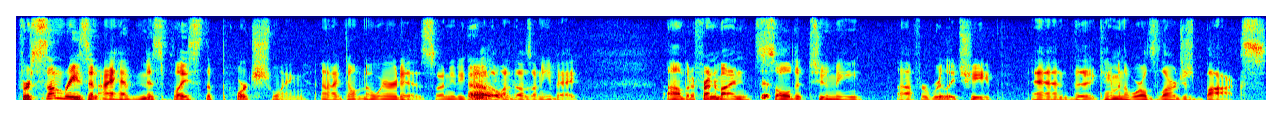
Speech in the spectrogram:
For some reason, I have misplaced the porch swing, and I don't know where it is. So I need to get another Oh. one of those on eBay. Uh, but a friend of mine sold it to me uh, for really cheap, and the, it came in the world's largest box.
